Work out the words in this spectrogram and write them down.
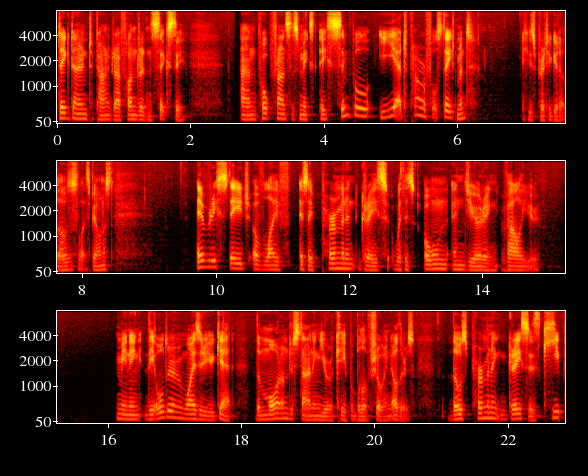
Dig down to paragraph 160 and Pope Francis makes a simple yet powerful statement. He's pretty good at those, let's be honest. Every stage of life is a permanent grace with its own enduring value. Meaning, the older and wiser you get, the more understanding you are capable of showing others. Those permanent graces keep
